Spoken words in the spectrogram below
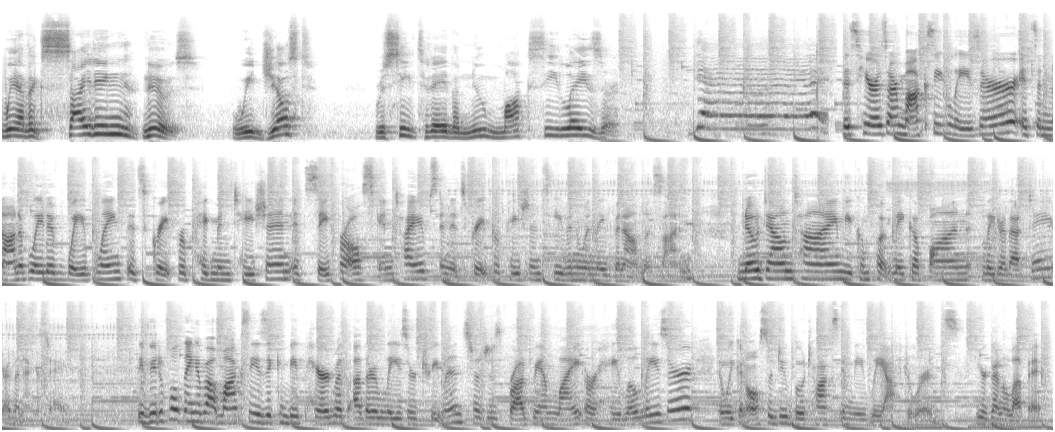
We have exciting news. We just received today the new Moxi laser. Yay! This here is our Moxi laser. It's a non-ablative wavelength. It's great for pigmentation. It's safe for all skin types and it's great for patients even when they've been out in the sun. No downtime. You can put makeup on later that day or the next day. The beautiful thing about Moxi is it can be paired with other laser treatments such as broadband light or halo laser, and we can also do Botox immediately afterwards. You're gonna love it.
